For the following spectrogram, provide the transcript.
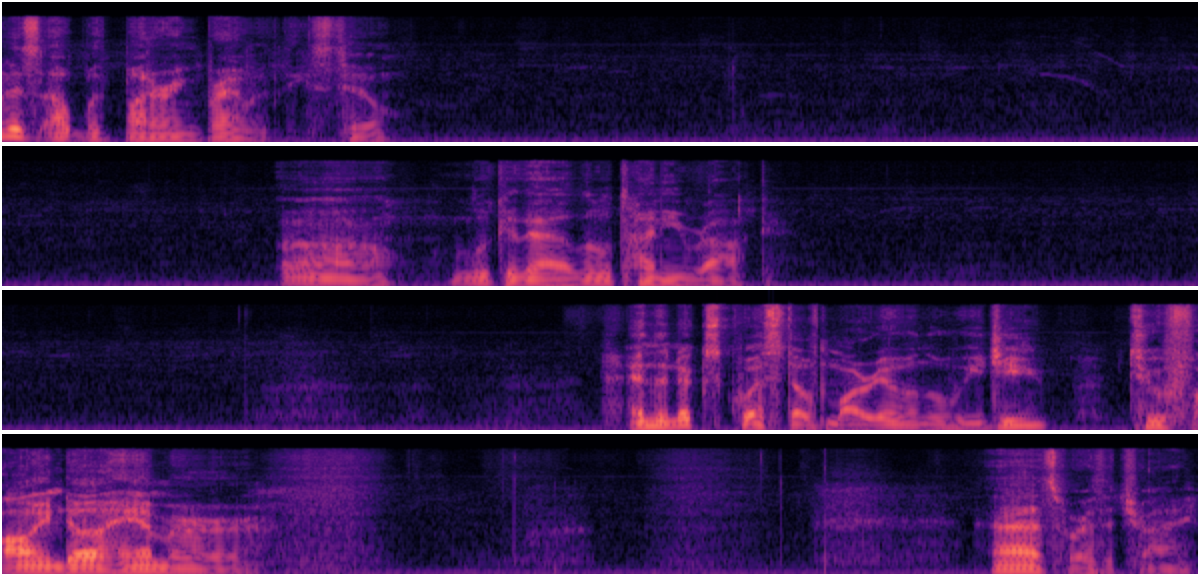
What is up with buttering bread with these two? Oh, look at that, little tiny rock. And the next quest of Mario and Luigi, to find a hammer. That's worth a try.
